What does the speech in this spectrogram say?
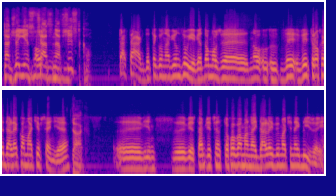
Także jest No, czas na wszystko. Tak, tak, do tego nawiązuję. Wiadomo, że no, wy, wy trochę daleko macie wszędzie, Tak. y, więc y, wiesz, tam gdzie Częstochowa ma najdalej, wy macie najbliżej.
